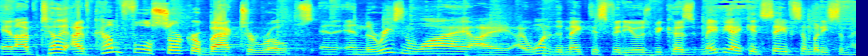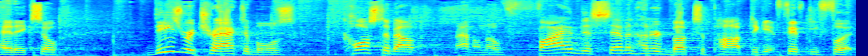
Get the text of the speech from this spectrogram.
And I've tell you, I've come full circle back to ropes. And, and the reason why I, I wanted to make this video is because maybe I could save somebody some headaches. So these retractables cost about, I don't know, five to 700 bucks a pop to get 50 foot.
